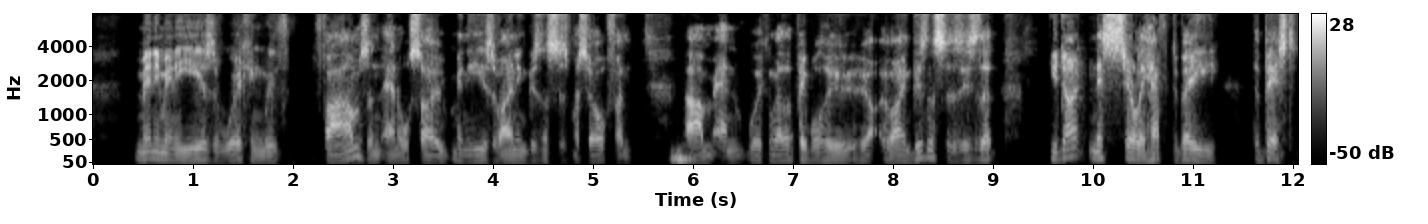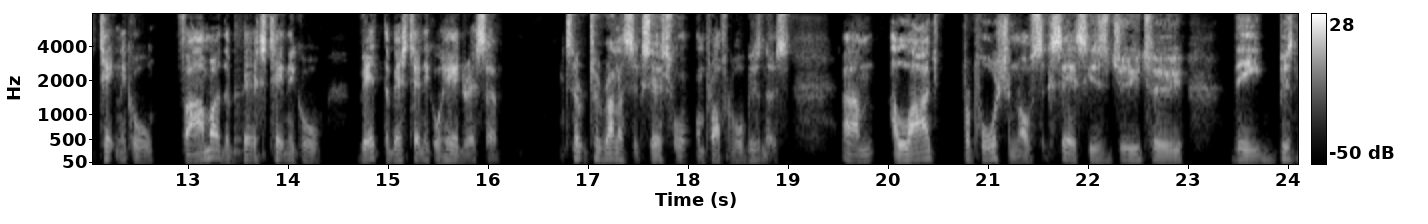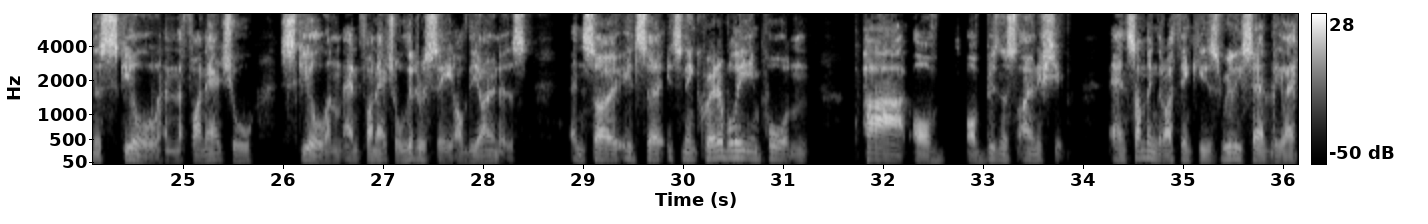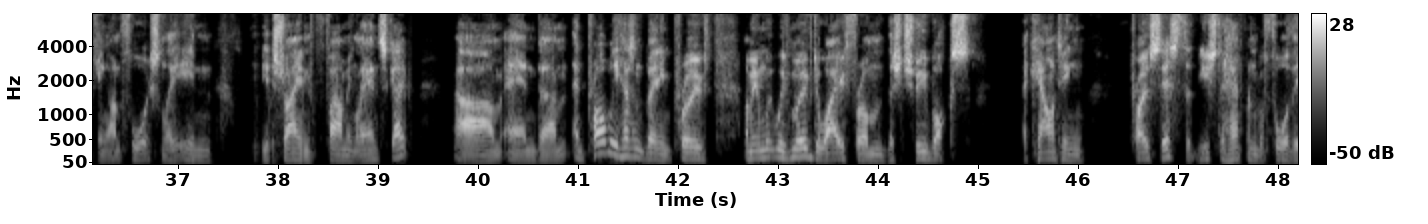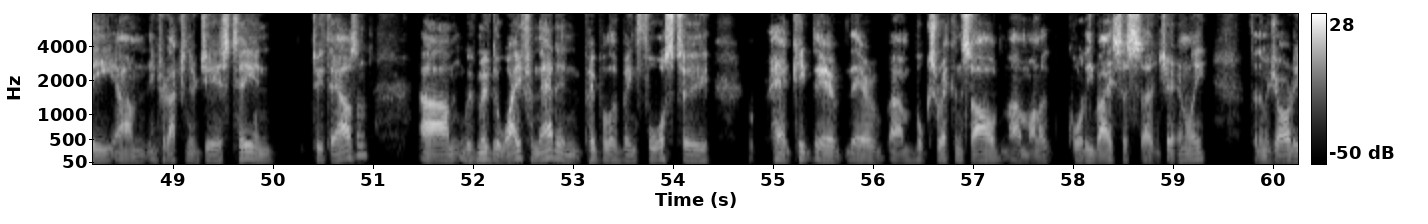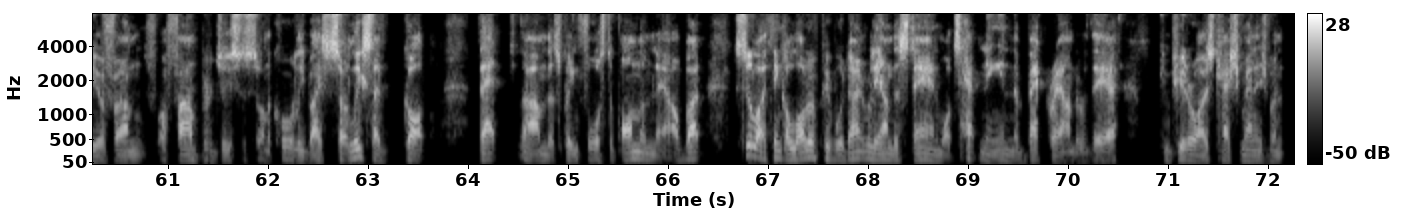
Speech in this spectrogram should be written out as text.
many many years of working with farms and, and also many years of owning businesses myself and um, and working with other people who, who, own businesses is that you don't necessarily have to be the best technical farmer, the best technical vet, the best technical hairdresser to, to run a successful and profitable business. Um, a large proportion of success is due to the business skill and the financial skill and, and financial literacy of the owners. And so it's a it's an incredibly important part of of business ownership and something that I think is really sadly lacking, unfortunately, in the Australian farming landscape. Um, and um, and probably hasn't been improved. I mean, we, have moved away from the shoebox accounting process that used to happen before the um, introduction of GST in 2000, um, we've moved away from that, and people have been forced to keep their their um, books reconciled um, on a quarterly basis. Uh, generally, for the majority of, um, of, farm producers, on a quarterly basis. So at least they've got that um, that's been forced upon them now. But still, I think a lot of people don't really understand what's happening in the background of their computerized cash management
